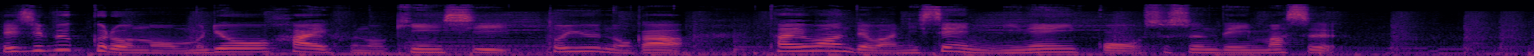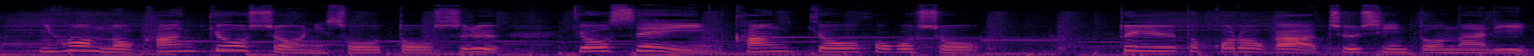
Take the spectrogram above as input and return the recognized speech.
レジ袋の無料配布の禁止というのが台湾では2002年以降進んでいます。日本の環境省に相当する行政院環境保護所というところが中心となり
